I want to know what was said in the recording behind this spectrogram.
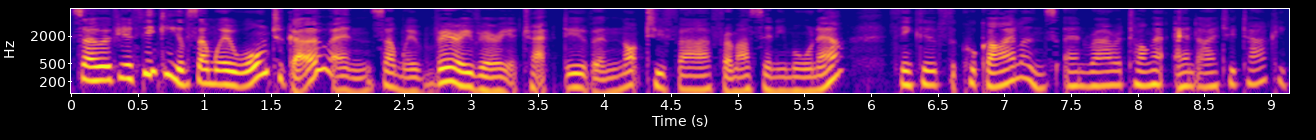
So if you're thinking of somewhere warm to go and somewhere very, very attractive and not too far from us anymore now, think of the Cook Islands and Rarotonga and Aitutaki.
